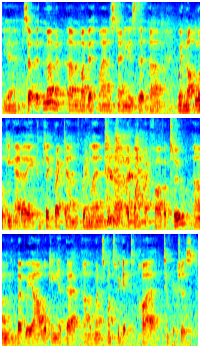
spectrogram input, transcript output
Yeah. So at the moment, um, my be- my understanding is that um, we're not looking at a complete breakdown of Greenland uh, at 1.5 or 2, um, but we are looking at that uh, once once we get higher temperatures.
